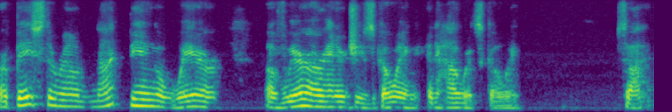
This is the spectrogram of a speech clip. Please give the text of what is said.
are based around not being aware of where our energy is going and how it's going. So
